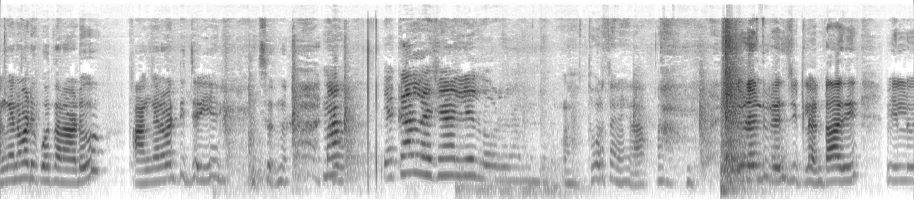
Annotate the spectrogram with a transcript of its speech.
అంగన్వాడి పోతున్నాడు. అంగన్వాడి టీచర్ తోడతానేనా? చూడండి ఫ్రెండ్స్ ఇట్లా అంటాది వీళ్ళు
